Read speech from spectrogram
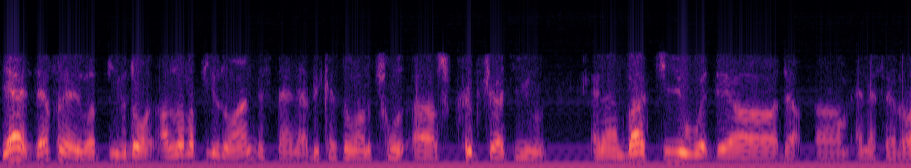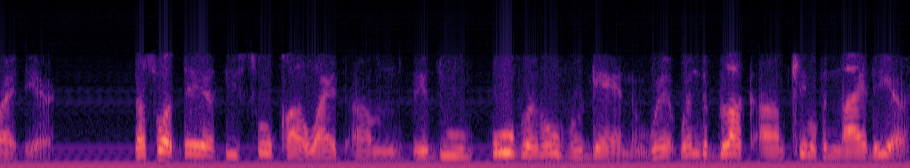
Yeah, definitely. But people don't. A lot of people don't understand that because they want to throw uh, scripture at you. And I'm back to you with the uh, the um, NFL right there. That's what they these so-called white um they do over and over again. When, when the black um came up with an idea,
